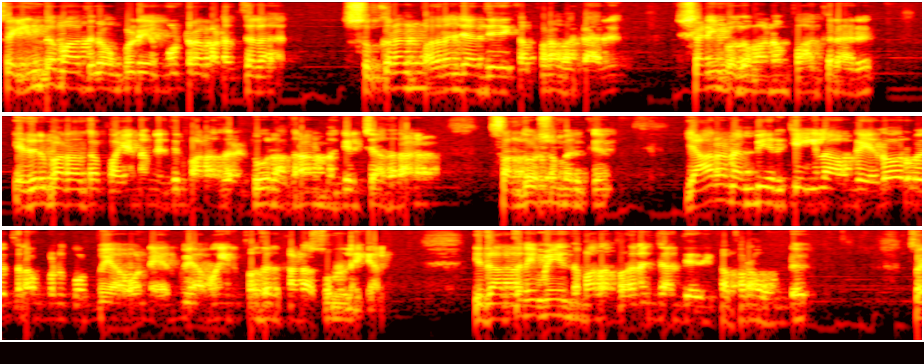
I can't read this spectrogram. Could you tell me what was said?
ஸோ இந்த மாதத்துல உங்களுடைய மூன்றாம் இடத்துல சுக்கரன் பதினஞ்சாம் தேதிக்கு அப்புறம் வர்றாரு. சனி பகவானும் பார்க்கறாரு. எதிர்பாராத பயணம் எதிர்பாராத டூர் அதனால் மகிழ்ச்சி அதனால் சந்தோஷம் இருக்கு. யாரை நம்பி இருக்கீங்களோ அவங்க ஏதோ ஒரு விதத்தில் உங்களுக்கு உண்மையாகவும் நேர்மையாகவும் இருப்பதற்கான சூழ்நிலைகள். இது அத்தனையுமே இந்த மாதம் பதினஞ்சாம் தேதிக்கு அப்புறம் உண்டு. ஸோ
